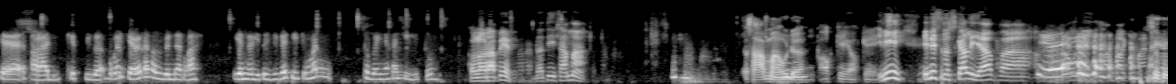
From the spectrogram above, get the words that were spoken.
kayak salah dikit juga. Pokoknya cewek kan lebih bener lah. Ya nggak gitu juga sih, cuman kebanyakan kayak gitu. Kalau Rapip, berarti sama. Sama udah. Oke, oke. Ini ini seru sekali ya, Pak. Iya. Tahu nih apa gimana ya, seru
